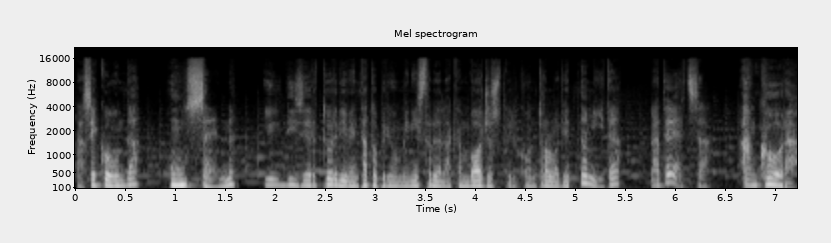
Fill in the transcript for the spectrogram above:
La seconda, Hun Sen, il disertore diventato primo ministro della Cambogia sotto il controllo vietnamita. La terza, ancora,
